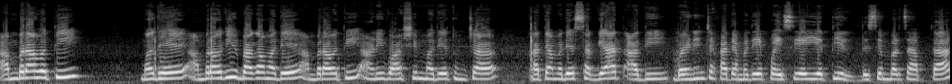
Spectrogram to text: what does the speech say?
अमरावती मध्ये अमरावती विभागामध्ये अमरावती आणि वाशिममध्ये तुमच्या खात्यामध्ये सगळ्यात आधी बहिणींच्या खात्यामध्ये पैसे येतील डिसेंबरचा हप्ता.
